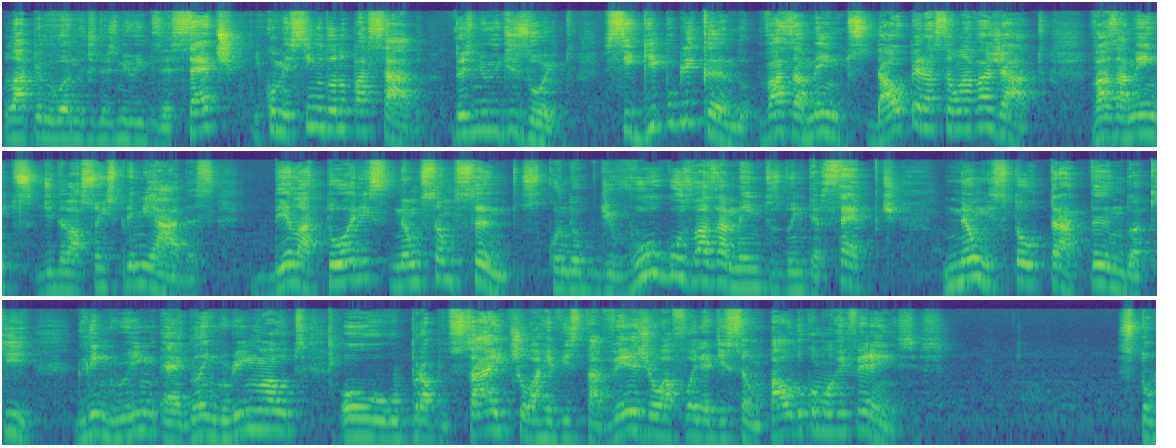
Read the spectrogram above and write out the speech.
lá pelo ano de 2017 e comecinho do ano passado, 2018. Segui publicando vazamentos da Operação Lava Jato, vazamentos de delações premiadas. Delatores não são santos. Quando eu divulgo os vazamentos do Intercept, não estou tratando aqui Glenn, Green, é, Glenn Greenwald ou o próprio site ou a revista Veja ou a Folha de São Paulo como referências. Estou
